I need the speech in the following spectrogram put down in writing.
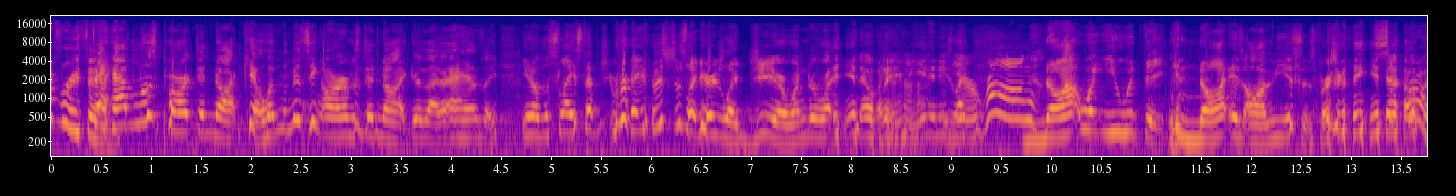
Everything. the headless part did not kill him. The missing arms did not kill that hands. You know, the sliced up, right? It was just like, Harry's like, gee, I wonder what, you know what I mean? And he's like, you're wrong. not what you would think, not as obvious as personally, you know.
